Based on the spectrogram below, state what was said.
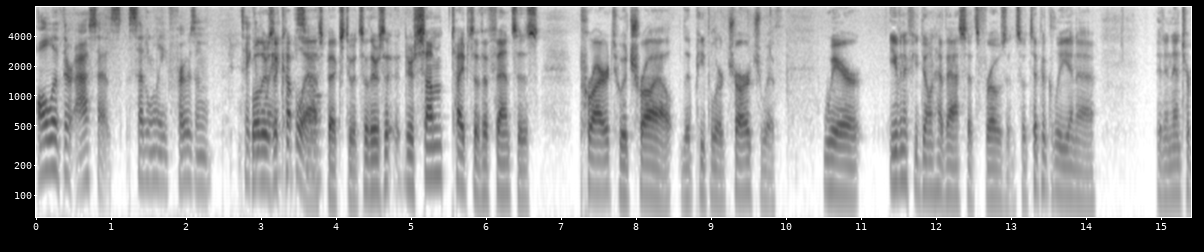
all of their assets suddenly frozen. Taken Well, there's a couple So- aspects to it. So there's a, there's some types of offenses prior to a trial that people are charged with, where even if you don't have assets frozen. So typically in a in an enter,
